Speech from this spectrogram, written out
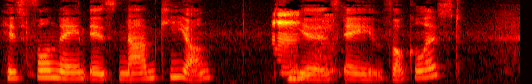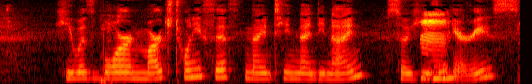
His full name is Nam Kyung. He is a vocalist. He was born March 25th, 1999, so he's an Aries.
